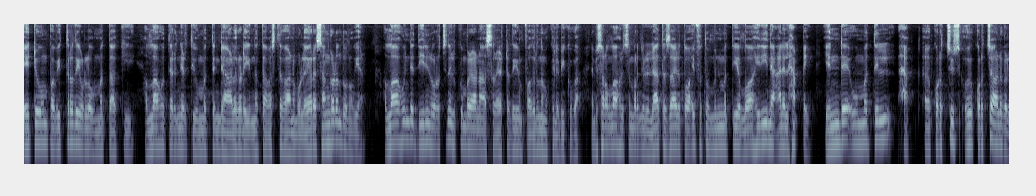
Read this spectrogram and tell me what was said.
ഏറ്റവും പവിത്രതയുള്ള ഉമ്മത്താക്കി അള്ളാഹു തിരഞ്ഞെടുത്തി ഉമ്മത്തിന്റെ ആളുകളുടെ ഇന്നത്തെ അവസ്ഥ കാണുമ്പോൾ ഏറെ സങ്കടം തോന്നുകയാണ്. അള്ളാഹുവിന്റെ ദീനിൽ ഉറച്ചു നിൽക്കുമ്പോഴാണ് ആ ശ്രേഷ്ഠതയും ഫതിലും നമുക്ക് ലഭിക്കുക. നബി സല്ലല്ലാഹു അലൈഹി വസല്ലം പറഞ്ഞു ലാ തസാരു ത്വായിഫത്തു മുൻമത്തി അള്ളാഹിരീന അലൽ ഹഖി. എന്റെ ഉമ്മത്തിൽ ഹക്ക് കുറച്ച് കുറച്ച് ആളുകൾ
